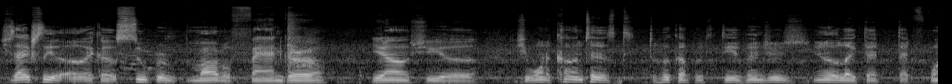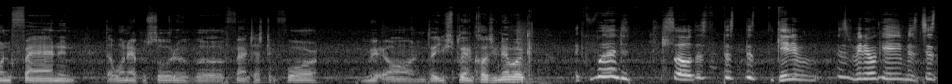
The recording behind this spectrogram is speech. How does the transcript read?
she's actually a, like a super Marvel fangirl. You know, she uh she won a contest to hook up with the Avengers. You know, like that that one fan in that one episode of uh, Fantastic Four on that used to play on Cartoon Network. Like what? So this this this game this video game is just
